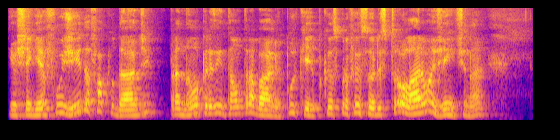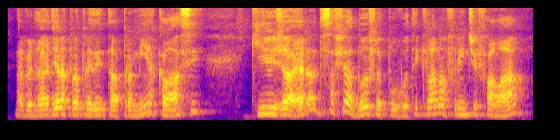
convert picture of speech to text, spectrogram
eu cheguei a fugir da faculdade para não apresentar um trabalho. Por quê? Porque os professores trollaram a gente, né? Na verdade, era para apresentar para minha classe, que já era desafiador. Eu falei, pô, vou ter que ir lá na frente e falar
